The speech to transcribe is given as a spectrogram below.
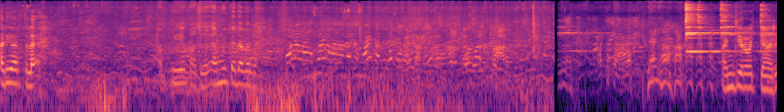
அடிவாரத்தில். அப்படியே பார்த்துக்கலாம். அம்மி தடவை அஞ்சு இருபத்தாறு.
